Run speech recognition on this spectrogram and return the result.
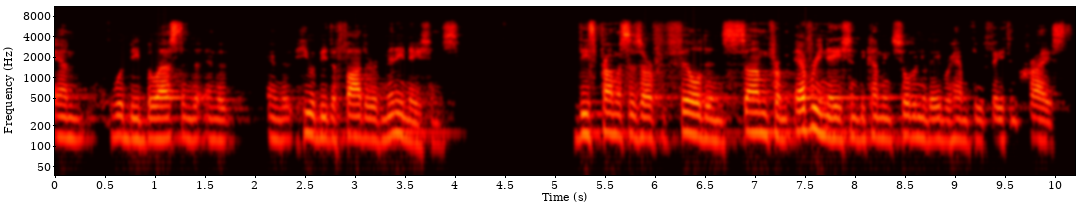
and would be blessed, and, and, and he would be the father of many nations. These promises are fulfilled in some from every nation becoming children of Abraham through faith in Christ.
